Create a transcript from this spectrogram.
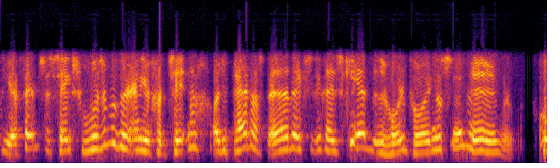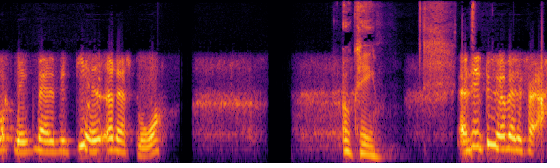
bliver 5-6 uger, så begynder de at få tænder, og de patter stadigvæk, så de risikerer at blive hul på hende, og sådan øh, otte minkvalve, de æder deres mor. Okay. Er det dyrevelfærd?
